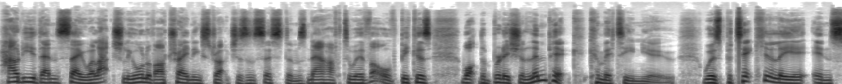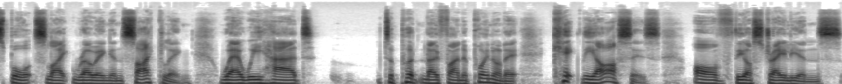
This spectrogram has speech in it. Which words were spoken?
how do you then say, well, actually, all of our training structures and systems now have to evolve? Because what the British Olympic Committee knew was particularly in sports like rowing and cycling, where we had, to put no finer point on it, kick the arses of the Australians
